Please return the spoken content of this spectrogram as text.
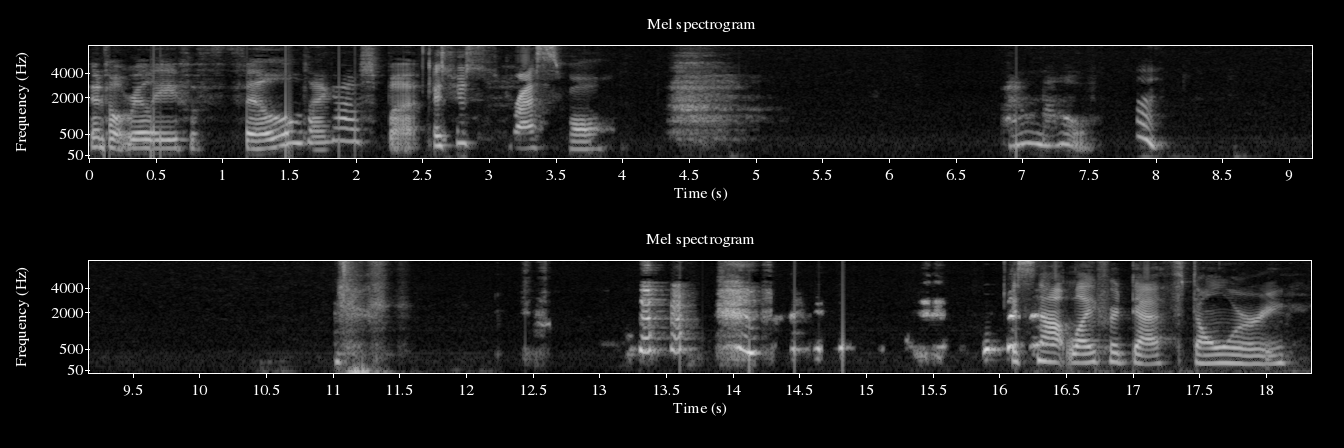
and felt really fulfilled, I guess. But It's just stressful. I don't know. Hmm. It's not life or death. Don't worry.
